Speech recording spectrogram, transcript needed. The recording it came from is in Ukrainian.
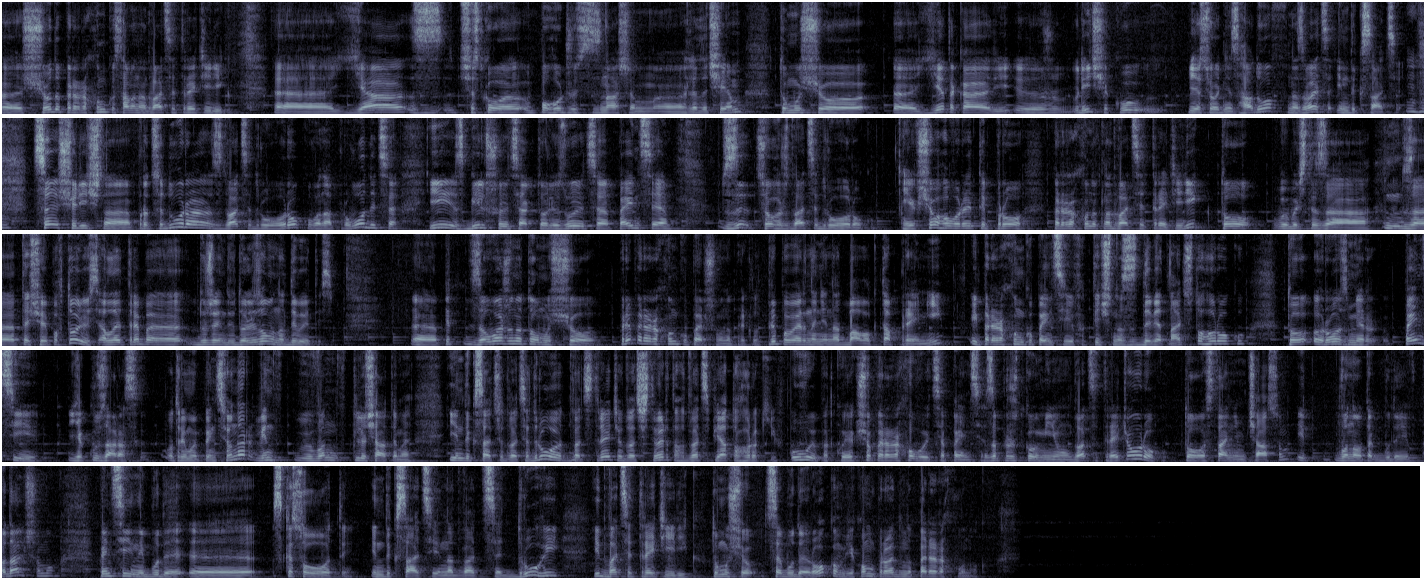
Е, Щодо перерахунку саме на 23 рік, Е, я частково погоджусь з нашим е, глядачем, тому що є така річ, яку я сьогодні згадував, називається індексація. Це щорічна процедура з 22 року. Вона проводиться і збільшується, актуалізується пенсія з цього ж 22 року. Якщо говорити про перерахунок на 23 рік, то вибачте за, за те, що я повторююсь, але треба дуже індивідуалізовано дивитись. Е, під- Зауважено тому, що при перерахунку першому, наприклад, при поверненні надбавок та премії і перерахунку пенсії фактично з 2019 року, то розмір пенсії, яку зараз отримує пенсіонер, він, він включатиме індексацію 22, 23, 24, 25 років. У випадку, якщо перераховується пенсія за прожитковий мінімум 23 року, то останнім часом, і воно так буде і в подальшому, пенсійний буде е, скасовувати індексації на 22 і 23 рік, тому що це буде роком, в якому проведено перерахунок.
